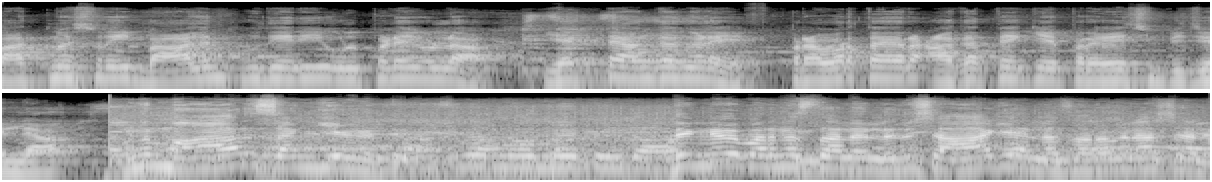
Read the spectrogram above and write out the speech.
പത്മശ്രീ ബാലൻ പുതേരി ഉൾപ്പെടെയുള്ള എട്ട് അംഗങ്ങളെ പ്രവർത്തകർ അകത്തേക്ക് പ്രവേശിപ്പിച്ചില്ല. സംഖ്യ നിങ്ങൾ പറഞ്ഞ സ്ഥലമല്ല ഇത് സർവകലാശാല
